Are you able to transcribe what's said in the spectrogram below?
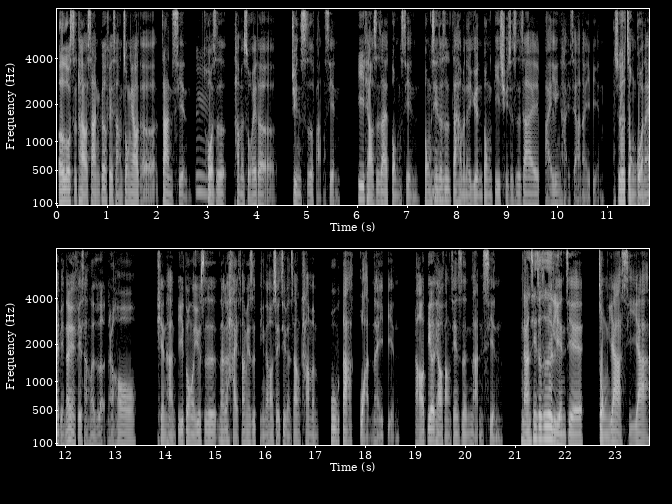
俄罗斯它有三个非常重要的战线，嗯，或者是他们所谓的军事防线。第一条是在东线，东线就是在他们的远东地区，就是在白令海峡那一边，就是中国那一边，那边非常的冷，然后天寒地冻的，又是那个海上面是冰的，所以基本上他们不大管那一边。然后第二条防线是南线，南线就是连接。中亚、西亚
